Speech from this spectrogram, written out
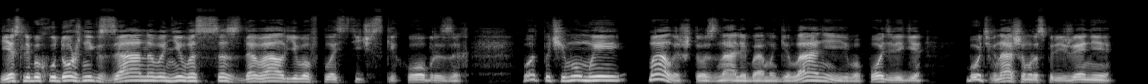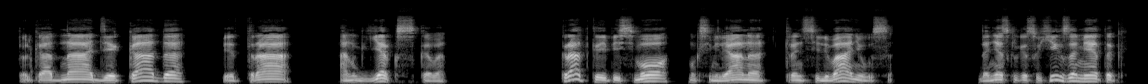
Если бы художник заново не воссоздавал его в пластических образах, вот почему мы мало что знали бы о Магеллане и его подвиге, будь в нашем распоряжении только одна декада Петра Ангеркского. Краткое письмо Максимилиана Трансильваниуса, да несколько сухих заметок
